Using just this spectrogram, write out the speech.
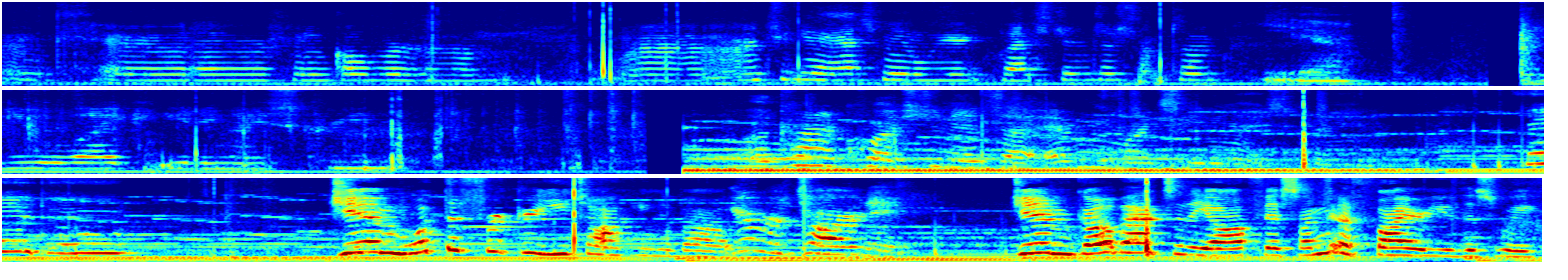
Okay, whatever. Think over. Um, uh, aren't you gonna ask me weird questions or something? Yeah. Do you like eating ice cream? What kind of question is that? Everyone likes eating ice cream. I do. Jim, what the frick are you talking about? You're retarded. Jim, go back to the office. I'm gonna fire you this week.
